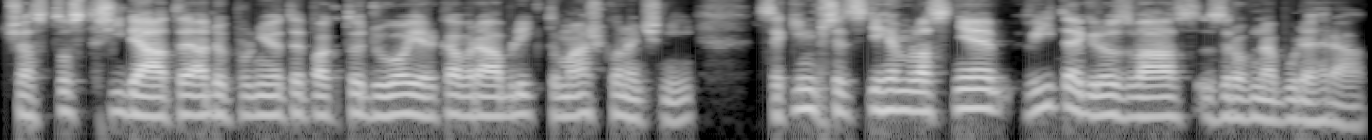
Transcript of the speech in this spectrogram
často střídáte a doplňujete pak to duo Jirka Vráblík, Tomáš Konečný. S jakým předstihem vlastně víte, kdo z vás zrovna bude hrát?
